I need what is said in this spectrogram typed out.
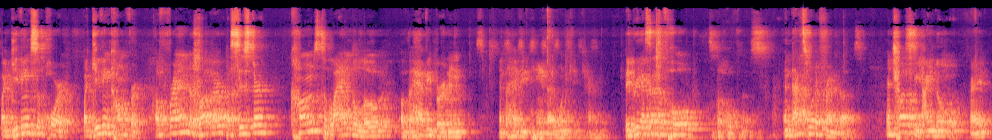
by giving support, by giving comfort. A friend, a brother, a sister comes to lighten the load of the heavy burden and the heavy pain that one can carry. They bring a sense of hope to the hopeless. And that's what a friend does. And trust me, I know, right?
